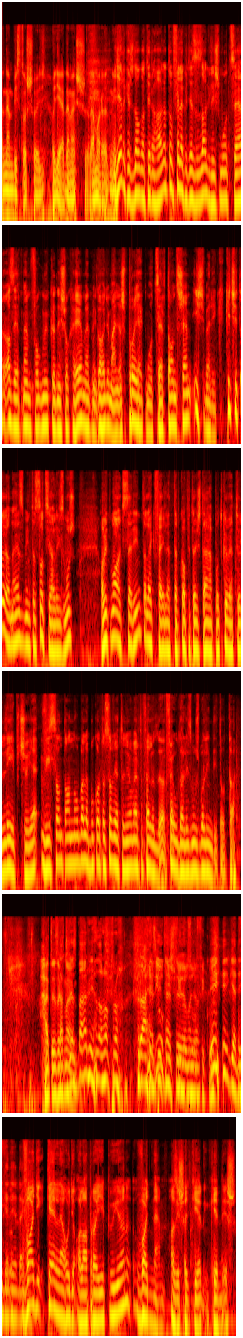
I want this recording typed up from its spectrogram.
nem biztos, hogy, hogy érdemes lemaradni. Egy érdekes dolgot ér a hallgató, félek, hogy ez az agilis módszer azért nem fog működni sok helyen, mert még a hagyományos projektmódszertant sem ismerik. Kicsit olyan ez, mint a szocializmus, amit Marx szerint a legfejlettebb kapitalista állapot követő lépcsője, viszont annó belebukott a Szovjetunió, mert a feudalizmusból indította. Hát ezek Tehát, ez bármilyen alapra ráépíthető. Ez jó kis filozófikus. Igen, igen, érdekes. Vagy kell-e, hogy alapra épüljön, vagy nem? Az is egy kérdés.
